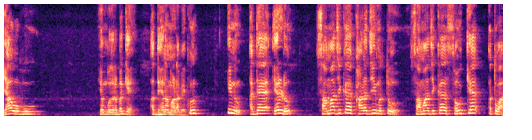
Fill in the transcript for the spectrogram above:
ಯಾವುವು ಎಂಬುದರ ಬಗ್ಗೆ ಅಧ್ಯಯನ ಮಾಡಬೇಕು. ಇನ್ನು ಅಧ್ಯಾಯ ಎರಡು, ಸಾಮಾಜಿಕ ಕಾಳಜಿ ಮತ್ತು ಸಾಮಾಜಿಕ ಸೌಖ್ಯ ಅಥವಾ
